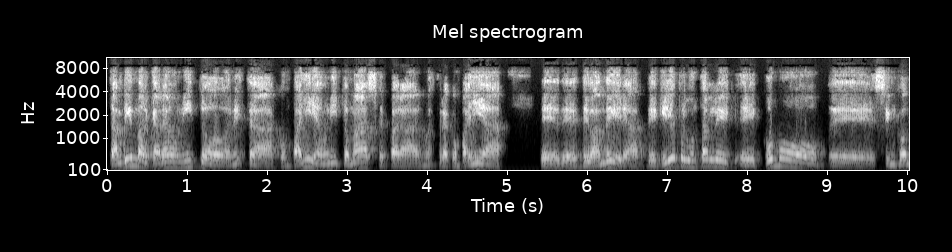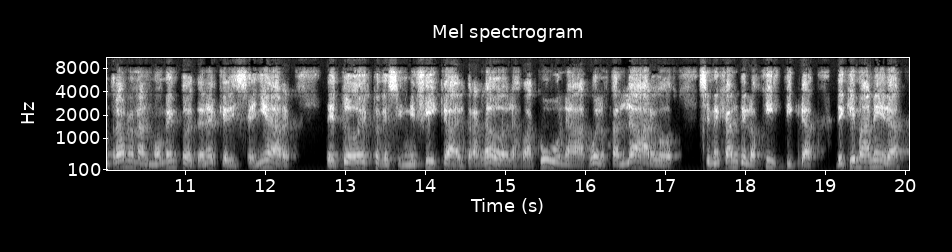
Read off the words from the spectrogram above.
también marcará un hito en esta compañía, un hito más para nuestra compañía eh, de, bandera. Eh, quería preguntarle cómo se encontraron al momento de tener que diseñar todo esto que significa el traslado de las vacunas, vuelos tan largos, semejante logística, de qué manera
